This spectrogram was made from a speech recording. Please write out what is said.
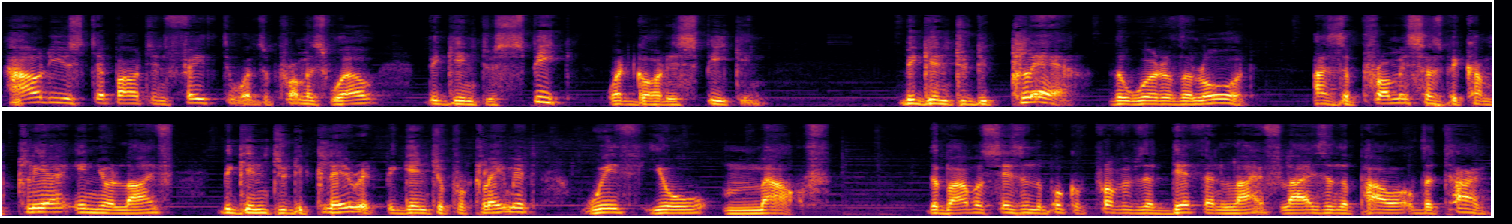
How do you step out in faith towards the promise? Well, begin to speak what God is speaking. Begin to declare the word of the Lord. As the promise has become clear in your life, begin to declare it, begin to proclaim it with your mouth. The Bible says in the book of Proverbs that death and life lies in the power of the tongue.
